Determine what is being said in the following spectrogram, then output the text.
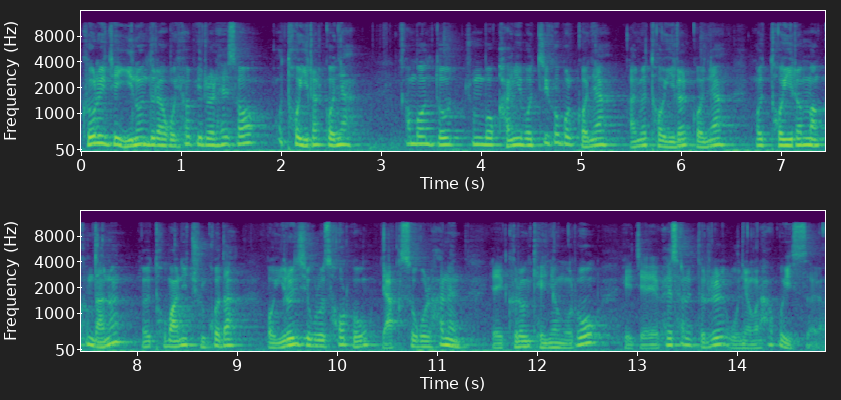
그거는 이제 인원들하고 협의를 해서 어, 더 일할 거냐 한번 또좀뭐 강의 뭐 찍어볼 거냐? 아니면 더 일할 거냐? 뭐 더 일한 만큼 나는 더 많이 줄 거다. 뭐 이런 식으로 서로 약속을 하는 예, 그런 개념으로 이제 회사들을 운영을 하고 있어요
